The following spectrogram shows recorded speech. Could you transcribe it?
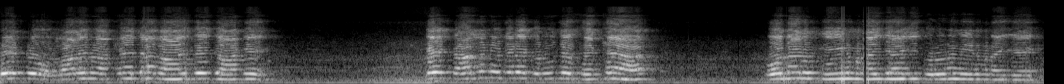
ਤੇ ਢੋਲ ਵਾਲੇ ਨੂੰ ਆਖਿਆ, ਜਾ ਆਵਾਜ਼ ਦੇ ਜਾ ਕੇ। ਕਿ ਕੱਲ ਨੂੰ ਜਿਹੜੇ ਗੁਰੂ ਦੇ ਸਿੱਖ ਆ, ਉਹਨਾਂ ਨੂੰ ਈਨ ਮਨਾਈ ਜਾਏਗੀ, ਗੁਰੂ ਨੂੰ ਈਨ ਮਨਾਈ ਜਾਏਗੀ।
